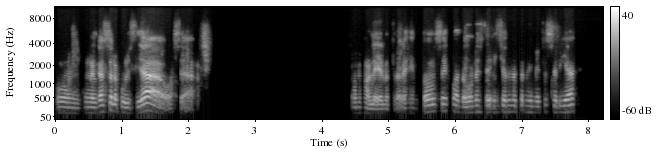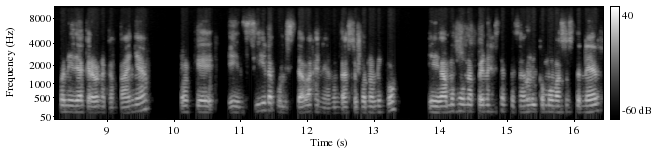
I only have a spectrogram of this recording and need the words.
con, con el gasto de la publicidad? O sea, vamos a leerlo otra vez. Entonces, cuando uno está iniciando un emprendimiento, sería buena idea crear una campaña, porque en sí la publicidad va a generar un gasto económico y digamos uno apenas está empezando y cómo va a sostener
